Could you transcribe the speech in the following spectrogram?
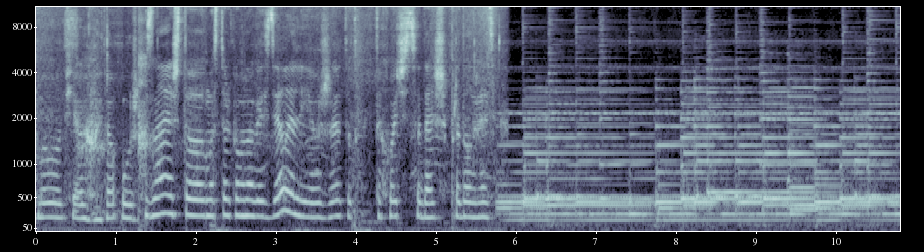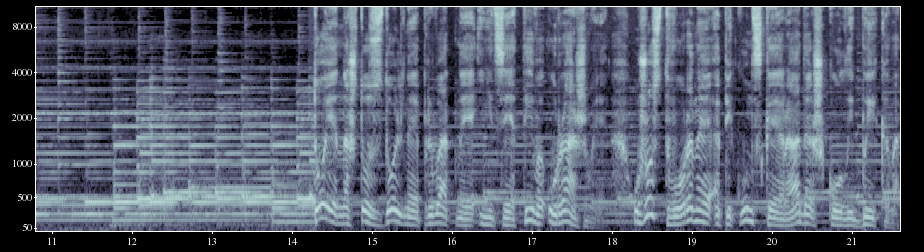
было вообще какой-то ужас. Зная, что мы столько много сделали, и уже тут как-то хочется дальше продолжать. Тое, на што здольная прыватная ініцыятыва ўражвае. Ужо створаная апекунская рада школы быкова,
